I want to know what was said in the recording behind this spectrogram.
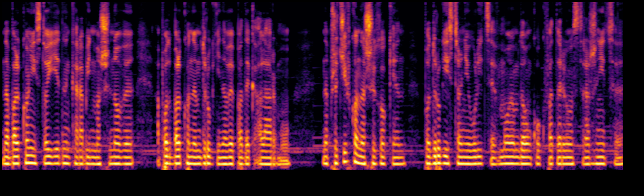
Na balkonie stoi jeden karabin maszynowy, a pod balkonem drugi na wypadek alarmu. Naprzeciwko naszych okien, po drugiej stronie ulicy, w małym domku kwaterują strażnicy.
